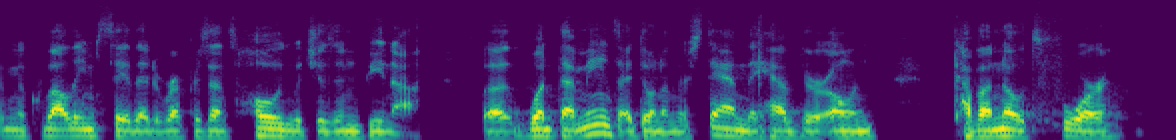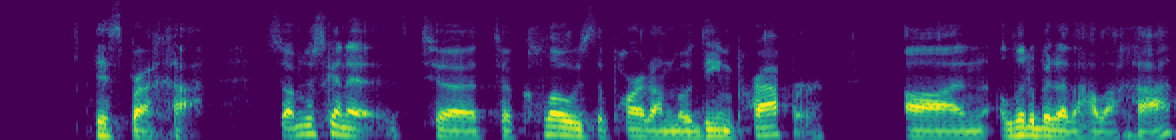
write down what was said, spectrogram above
Mekubalim say that it represents Hod, which is in Bina. But what that means, I don't understand. They have their own kavanot for this bracha. So I'm just going to to close the part on Modim proper on a little bit of the halacha.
